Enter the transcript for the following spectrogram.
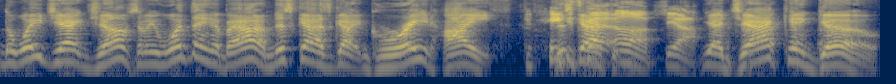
the way Jack jumps, I mean, one thing about him, this guy's got great height. He's this guy got can- ups, yeah. Yeah, Jack can go.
